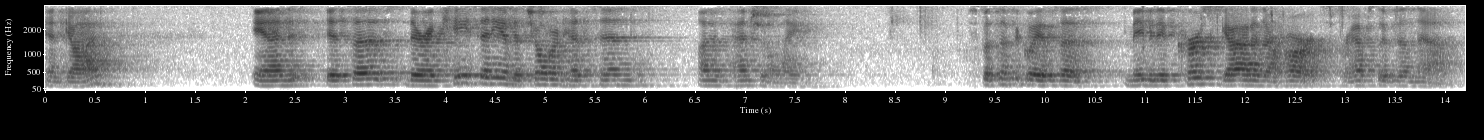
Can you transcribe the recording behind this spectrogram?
and God. And it says there, in case any of his children had sinned unintentionally. Specifically, it says maybe they've cursed God in their hearts. Perhaps they've done that.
